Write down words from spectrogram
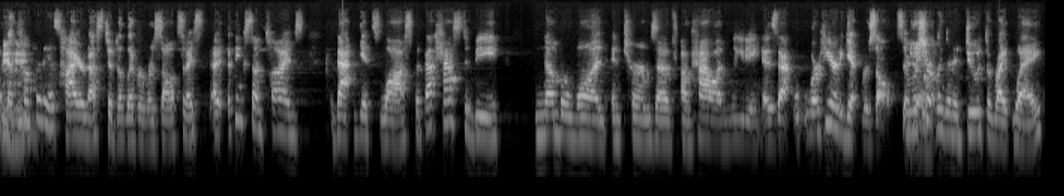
And mm-hmm. the company has hired us to deliver results. And I, I think sometimes that gets lost, but that has to be number one in terms of, of how I'm leading is that we're here to get results. And yeah. we're certainly going to do it the right way.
